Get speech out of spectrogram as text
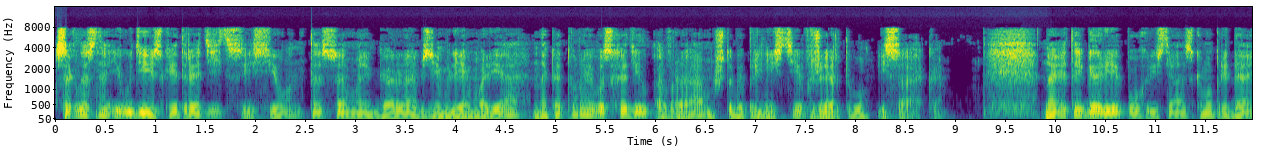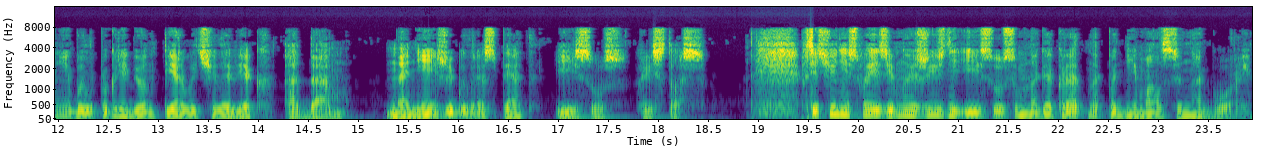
Согласно иудейской традиции, Сион — та самая гора в земле моря, на которую восходил Авраам, чтобы принести в жертву Исаака. На этой горе, по христианскому преданию, был погребен первый человек — Адам. На ней же был распят Иисус Христос. В течение своей земной жизни Иисус многократно поднимался на горы.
